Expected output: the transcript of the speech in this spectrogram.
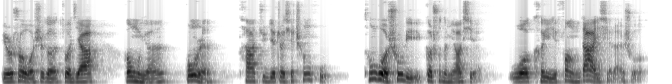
比如说我是个作家、公务员、工人，他拒绝这些称呼。通过书里各处的描写。我可以放大一些来说，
